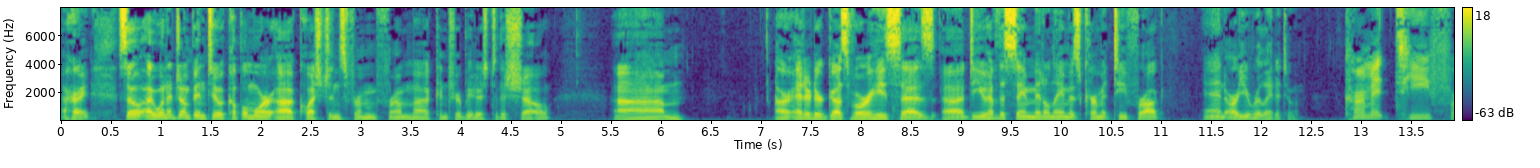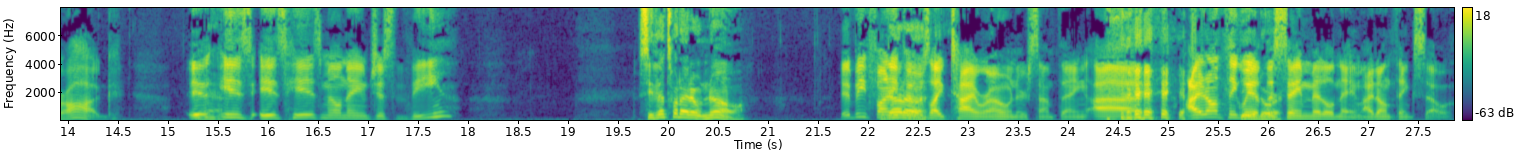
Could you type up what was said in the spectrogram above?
All right, so I want to jump into a couple more uh, questions from from uh, contributors to the show. Um, our editor Gus Voorhees says, uh, "Do you have the same middle name as Kermit T. Frog, and are you related to him?" Kermit T. Frog. I- Yeah. Is is his middle name just the? See, that's what I don't know. It'd be funny if gotta- it was like Tyrone or something. Uh, I don't think we have the same middle name. I don't think so.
